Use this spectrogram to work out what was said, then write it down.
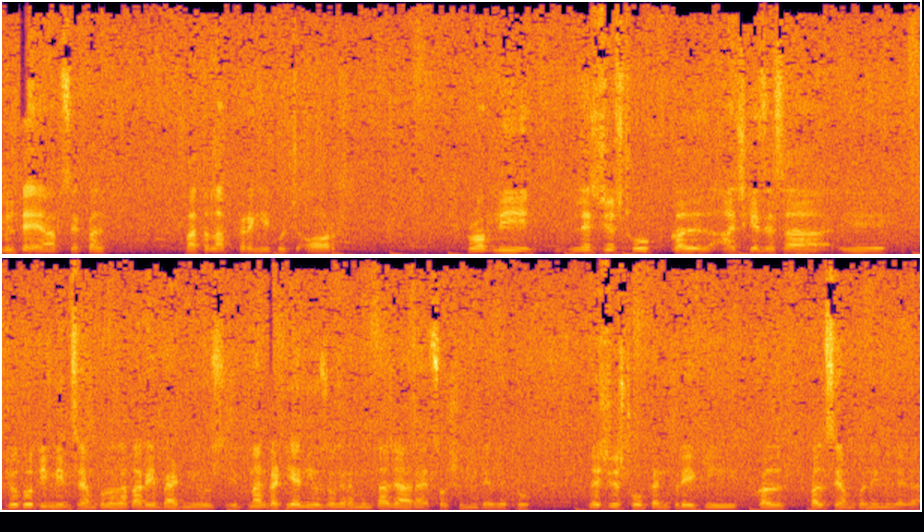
मिलते हैं आपसे कल। वार्तालाप करेंगे कुछ और। प्रॉब्ली लेट्स जस्ट होप कल आज के जैसा ये जो दो तीन दिन से हमको लगातार ये बैड न्यूज़ इतना घटिया न्यूज़ वगैरह मिलता जा रहा है सोशल मीडिया के through let's just hope and pray कि कल कल से हमको नहीं मिलेगा।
